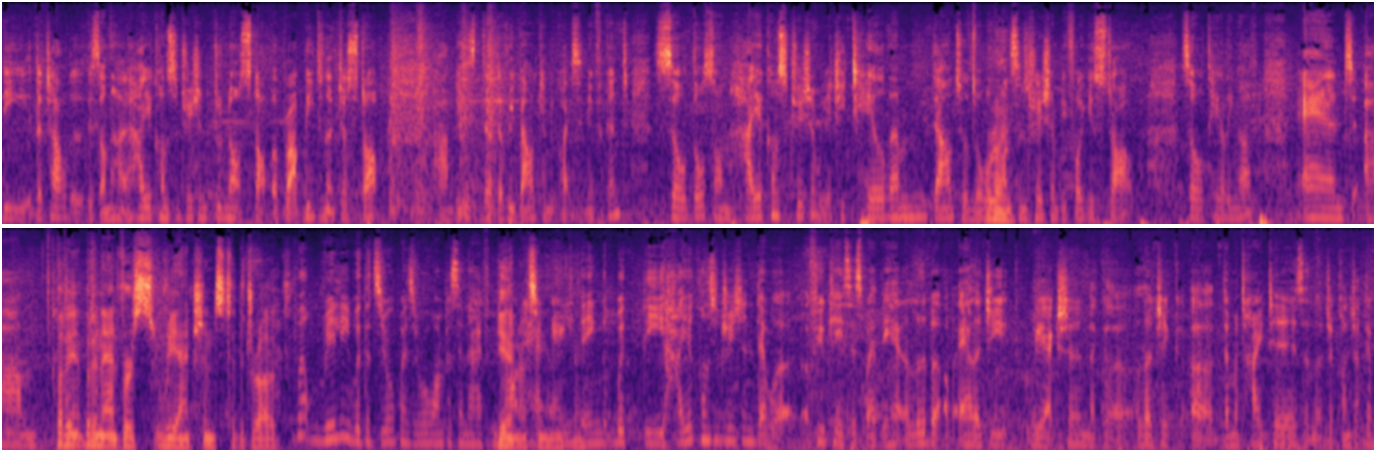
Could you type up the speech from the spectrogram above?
the the child is on a higher concentration, do not stop abruptly. Do not just stop um, because the, the rebound can be quite significant. So those on higher concentration, we actually tail them down to lower Right. concentration before you stop. So tailing off, and um, But in, but in adverse reactions to the drug? well, really, with the 0.01%, I have Yeah, not, not had anything. anything. With the higher concentration, there were a few cases where they had a little bit of allergic reaction, like a allergic uh, dermatitis, allergic conjunctivitis,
